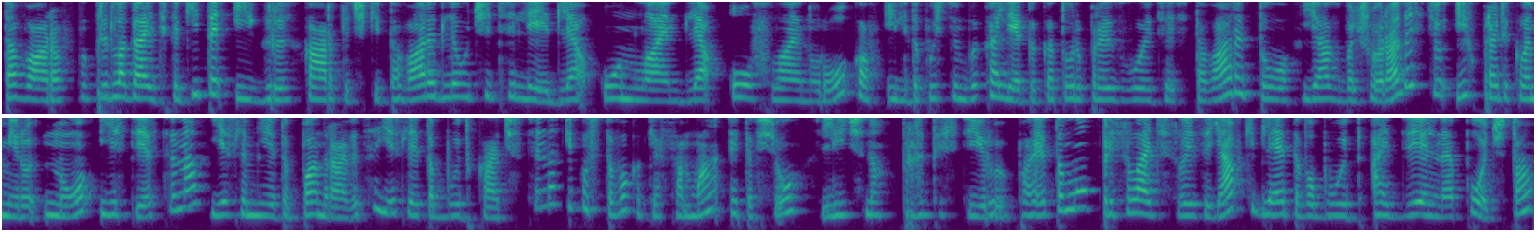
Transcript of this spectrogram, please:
товаров. Вы предлагаете какие-то игры, карточки, товары для учителей, для онлайн, для офлайн уроков, или, допустим, вы коллега, который производите эти товары, то я с большой радостью их прорекламирую. Но, естественно, если мне это понравится, если это будет качественно, и после того, как я сама это все лично протестирую. Поэтому присылайте свои заявки, для этого будет отдельная почта,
